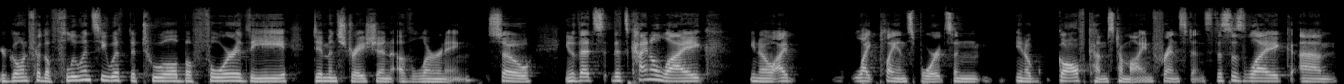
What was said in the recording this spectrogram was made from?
you're going for the fluency with the tool before the demonstration of learning. So, you know, that's, that's kind of like, you know, I like playing sports and, you know, golf comes to mind, for instance. This is like, um,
